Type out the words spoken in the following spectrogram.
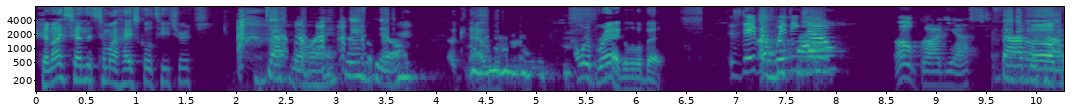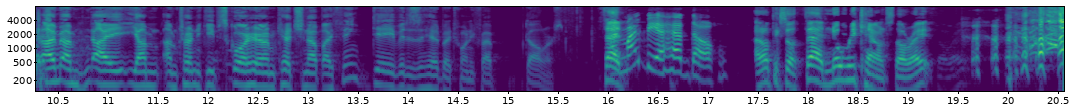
Can I send this to my high school teachers? Definitely. Please do. Okay, I, want to brag a little bit. is David Of winning now? Oh God, yes. Fab with um, that. I'm I'm I, I'm I'm trying to keep score here. I'm catching up. I think David is ahead by twenty five dollars. I Thad, might be ahead though. I don't think so. Thad, no recounts though, right?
